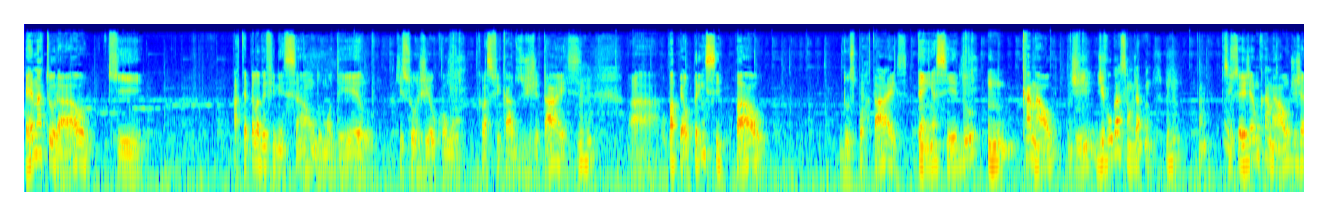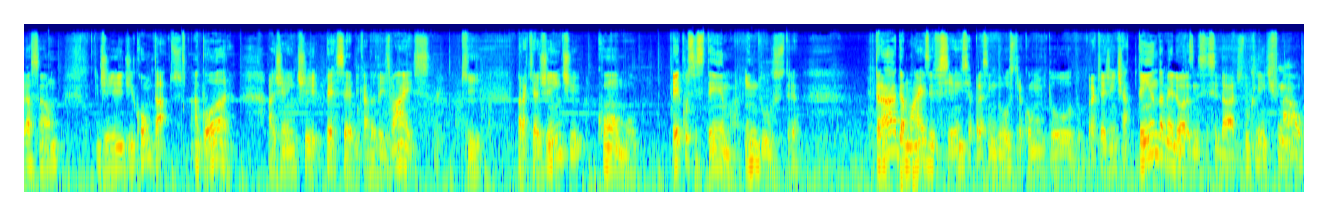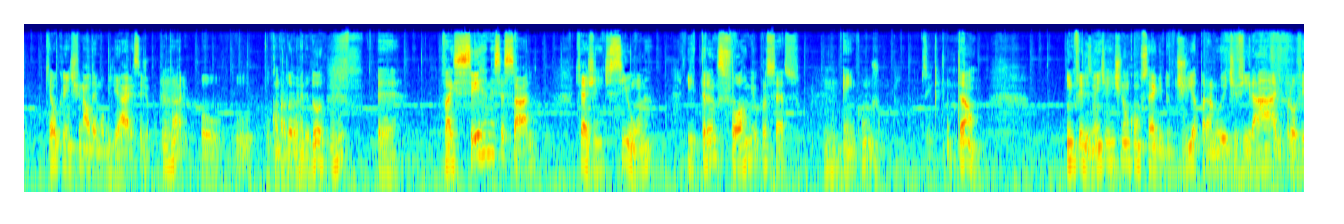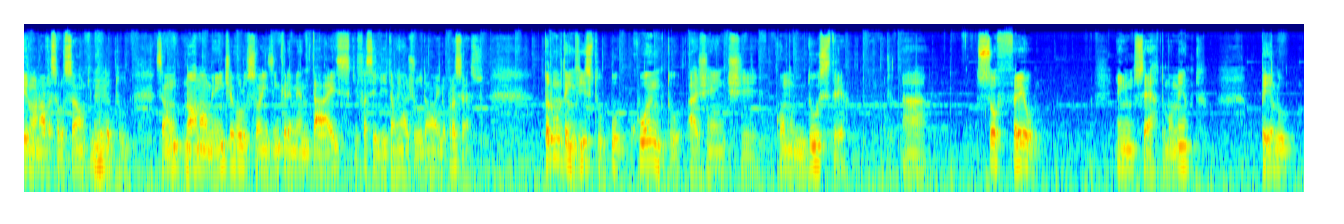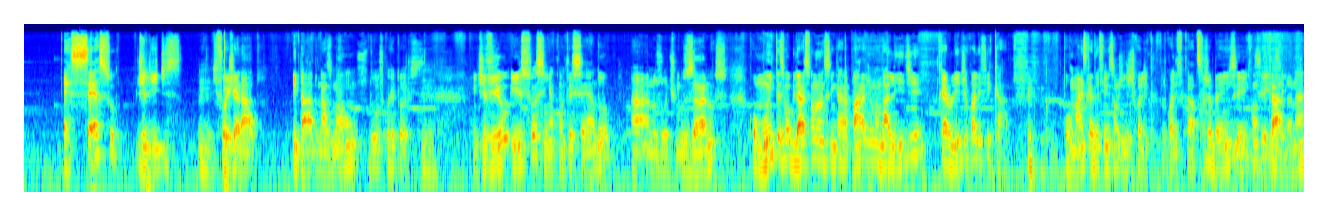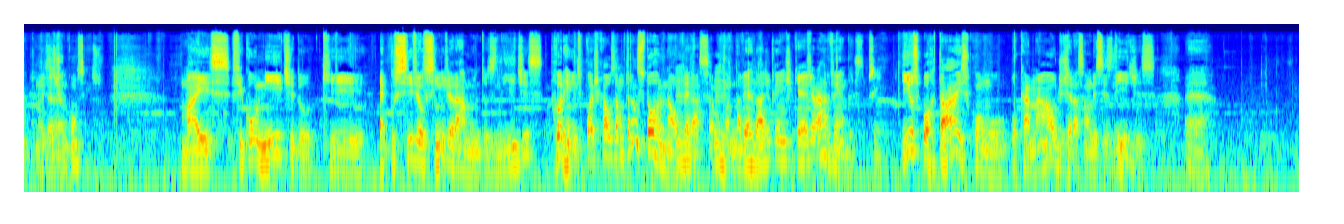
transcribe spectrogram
É natural que até pela definição do modelo que surgiu como classificados digitais, uhum. a, o papel principal dos portais tenha sido um canal de divulgação de anúncios. Uhum. Né? Ou seja, um canal de geração de, de contatos. Agora, a gente percebe cada vez mais que para que a gente, como ecossistema, indústria, traga mais eficiência para essa indústria como um todo, para que a gente atenda melhor as necessidades do cliente final, que é o cliente final da imobiliária, seja o proprietário uhum. ou o, o, comprador ou o vendedor, uhum. é, vai ser necessário que a gente se una e transforme o processo uhum. em conjunto. Sim. Então, infelizmente, a gente não consegue do dia para a noite virar e prover uma nova solução que muda uhum. tudo. São normalmente evoluções incrementais que facilitam e ajudam aí no processo. Todo mundo tem visto o quanto a gente, como indústria, ah, sofreu em um certo momento pelo excesso de leads uhum. que foi gerado e dado nas mãos dos corretores. Uhum. A gente viu isso assim acontecendo ah, nos últimos anos, com muitas imobiliárias falando assim, cara, para de mandar lead, quero lead qualificado. Por mais que a definição de lead qualificado seja bem sim, complicada, sim, sim. né? Não existe um consenso. Mas ficou nítido que é possível sim gerar muitos leads, porém isso pode causar um transtorno na uhum, operação. Uhum. Quando, na verdade, o que a gente quer é gerar vendas. Sim. E os portais, como o canal de geração desses leads, é,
